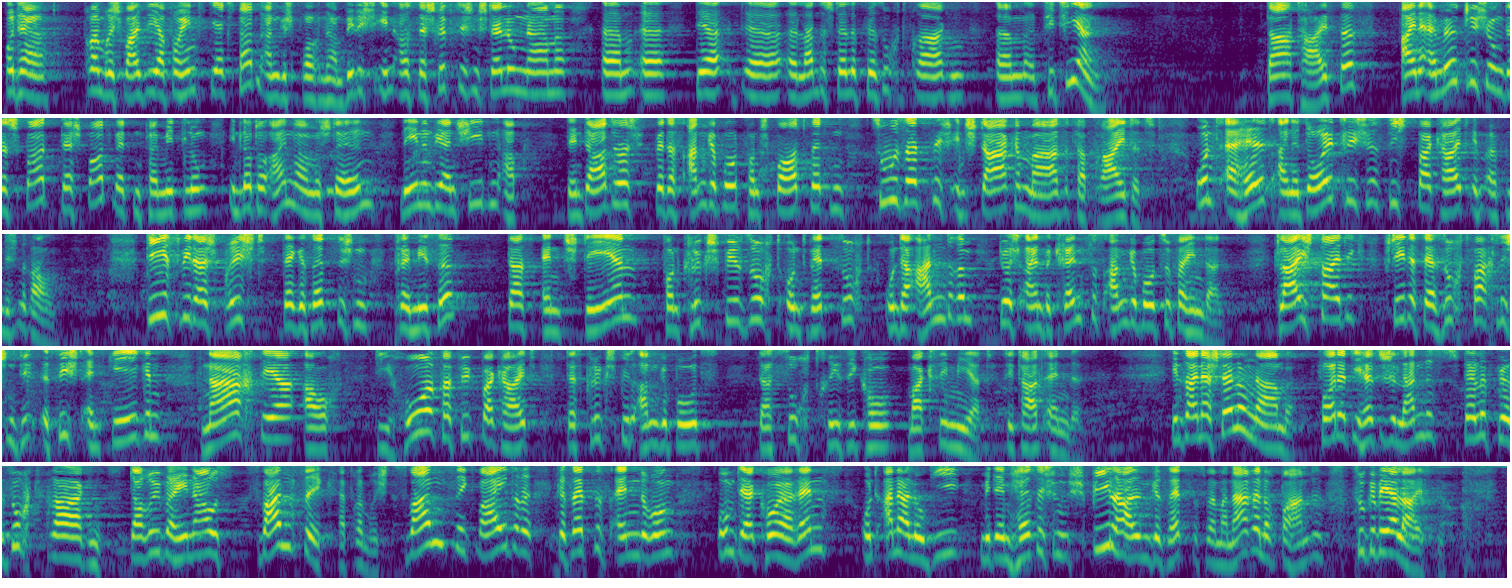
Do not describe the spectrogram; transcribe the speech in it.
Und, Herr Frömmrich, weil Sie ja vorhin die Experten angesprochen haben, will ich Ihnen aus der schriftlichen Stellungnahme ähm, äh, der Landesstelle für Suchtfragen ähm, zitieren. Dort heißt es, eine Ermöglichung der Sportwettenvermittlung in Lottoeinnahmestellen lehnen wir entschieden ab. Denn dadurch wird das Angebot von Sportwetten zusätzlich in starkem Maße verbreitet und erhält eine deutliche Sichtbarkeit im öffentlichen Raum. Dies widerspricht der gesetzlichen Prämisse, das Entstehen von Glücksspielsucht und Wettsucht unter anderem durch ein begrenztes Angebot zu verhindern. Gleichzeitig steht es der suchtfachlichen Sicht entgegen, nach der auch die hohe Verfügbarkeit des Glücksspielangebots das Suchtrisiko maximiert. Zitat Ende. In seiner Stellungnahme fordert die Hessische Landesstelle für Suchtfragen darüber hinaus 20, Herr Frömmrich, 20 weitere Gesetzesänderungen, um der Kohärenz und Analogie mit dem Hessischen Spielhallengesetz, das werden wir nachher noch behandeln, zu gewährleisten.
